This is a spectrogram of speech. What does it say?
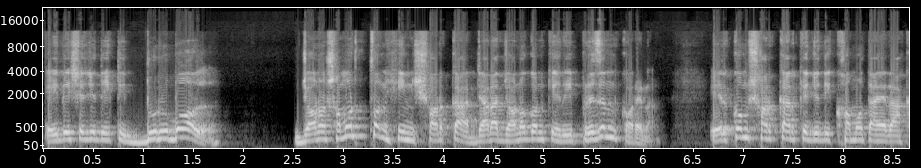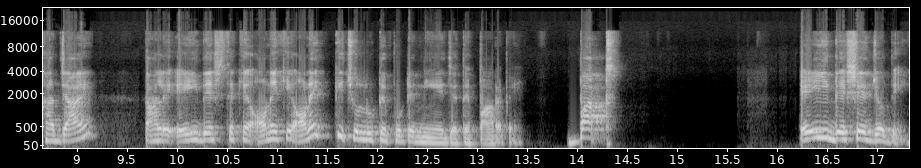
এই দেশে যদি একটি দুর্বল, জনসমর্থনহীন সরকার যারা জনগণকে রিপ্রেজেন্ট করে না, এরকম সরকারকে যদি ক্ষমতায় রাখা যায়, তাহলে এই দেশ থেকে অনেকে অনেক কিছু লুটে পুটে নিয়ে যেতে পারবে। বাট এই দেশে যদি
